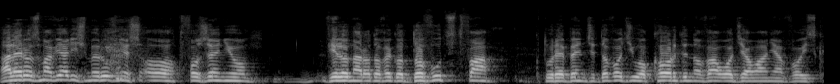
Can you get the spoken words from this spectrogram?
Ale rozmawialiśmy również o tworzeniu wielonarodowego dowództwa, które będzie dowodziło, koordynowało działania wojsk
